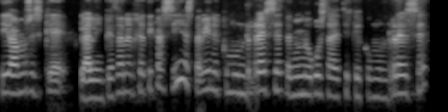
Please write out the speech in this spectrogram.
digamos, es que la limpieza energética sí está bien, es como un reset, mí me gusta decir que es como un reset,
